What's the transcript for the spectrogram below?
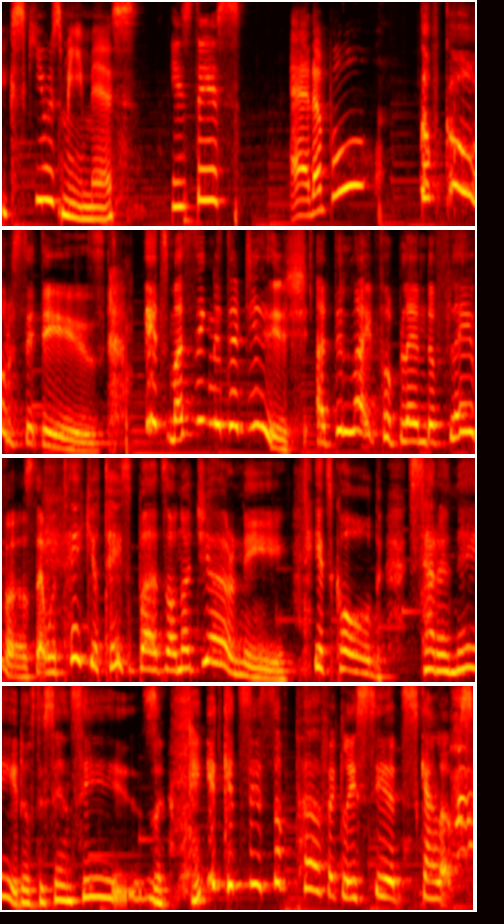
excuse me, miss. Is this edible? Of course it is. It's my signature dish, a delightful blend of flavors that will take your taste buds on a journey. It's called Serenade of the Senses. It consists of perfectly seared scallops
